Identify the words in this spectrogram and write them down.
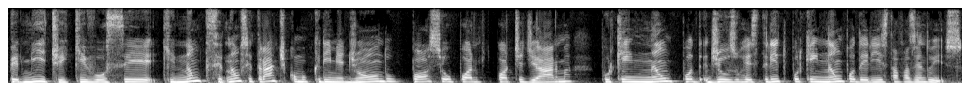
permite que você que não se, não se trate como crime hediondo posse ou porte de arma por quem não de uso restrito por quem não poderia estar fazendo isso.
